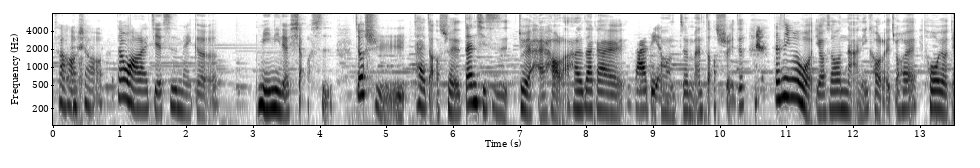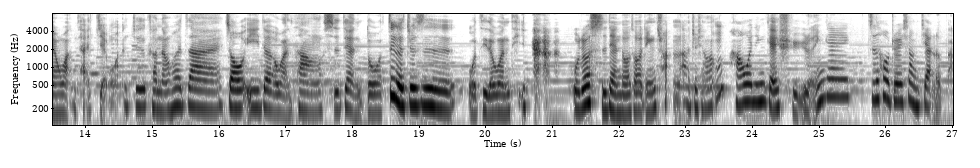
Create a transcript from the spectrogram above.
超好笑。但我要来解释每个。迷你的小事，就许太早睡，但其实就也还好啦。他大概八点，嗯，真蛮早睡的。但是因为我有时候拿尼口雷就会拖有点晚才剪完，就是可能会在周一的晚上十点多，这个就是我自己的问题。我就十点多的时候已经传啦，就想说，嗯，好，我已经给许了，应该之后就会上架了吧。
